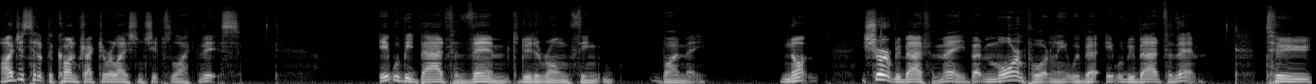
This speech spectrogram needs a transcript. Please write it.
I just set up the contractor relationships like this. It would be bad for them to do the wrong thing by me. Not sure it would be bad for me, but more importantly, it would be, it would be bad for them to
